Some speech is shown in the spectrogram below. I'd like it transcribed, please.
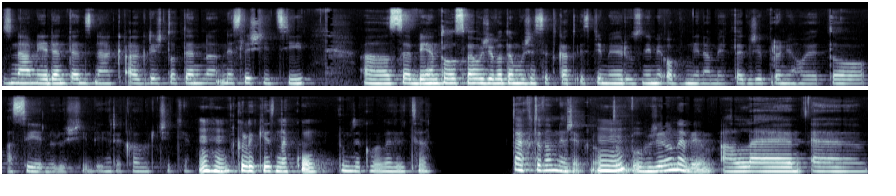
znám jeden ten znak, a když to ten neslyšící se během toho svého života může setkat i s těmi různými obměnami, takže pro něho je to asi jednodušší, bych řekla určitě. Mm-hmm. Kolik je znaků v tom znakovém jazyce? Tak to vám neřeknu, mm. to bohužel nevím, ale uh,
